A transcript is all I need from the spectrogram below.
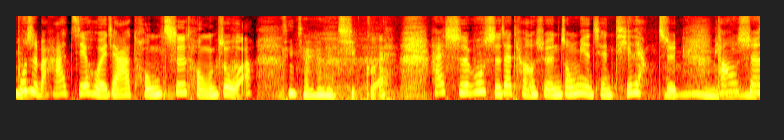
不止把他接回家同吃同住啊，听起来有点奇怪。还时不时在唐玄宗面前提两句。唐玄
